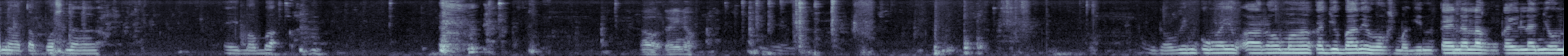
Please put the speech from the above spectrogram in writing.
Yung makina tapos na ay baba. Oh, try now. Ang gawin ko ngayong araw mga Kajubani Works, maghintay na lang kung kailan yung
